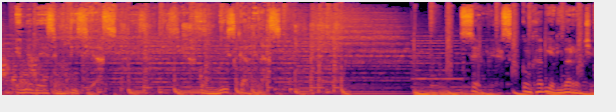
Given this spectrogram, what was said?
MBS Noticias con Luis Cárdenas. Series con Javier Ibarreche.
